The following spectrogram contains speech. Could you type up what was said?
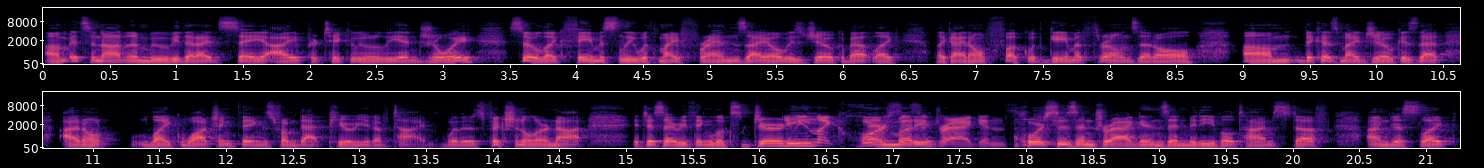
um, it's not a movie that I'd say I particularly enjoy. So, like famously with my friends, I always joke about like like I don't fuck with Game of Thrones at all, um, because my joke is that I don't like watching things from that period of time, whether it's fictional or not. It just everything looks dirty. You mean like horses and, muddy, and dragons? horses and dragons and medieval time stuff. I'm just like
